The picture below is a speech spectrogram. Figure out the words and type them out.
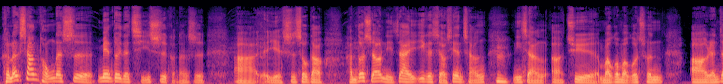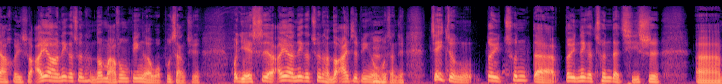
可能相同的是面对的歧视，可能是啊、也是受到很多时候你在一个小县城，嗯，你想呃去某个某个村。啊，人家会说：“哎呀，那个村很多麻风病啊，我不想去。”或也是，哎呀，那个村很多艾滋病啊，我不想去。这种对村的对那个村的歧视，呃，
